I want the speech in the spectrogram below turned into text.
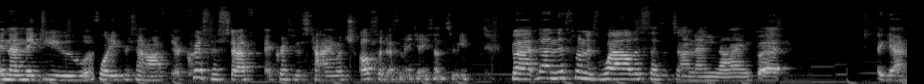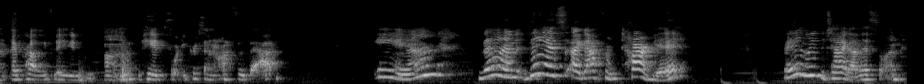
And then they do 40% off their Christmas stuff at Christmas time, which also doesn't make any sense to me. But then this one as well, this says it's on 99, but again, I probably paid um, paid 40% off of that. And then this I got from Target. I didn't leave the tag on this one.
